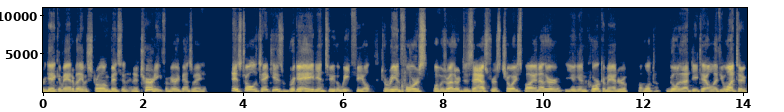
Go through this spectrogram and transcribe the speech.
brigade commander by the name of Strong Vincent, an attorney from Erie, Pennsylvania, is told to take his brigade into the wheat field to reinforce what was rather a disastrous choice by another Union Corps commander. I won't go into that detail if you want to.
